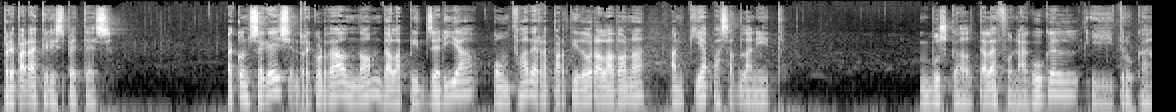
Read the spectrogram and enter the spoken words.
Prepara crispetes, aconsegueix recordar el nom de la pizzeria on fa de repartidora la dona amb qui ha passat la nit. Busca el telèfon a Google i truca.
